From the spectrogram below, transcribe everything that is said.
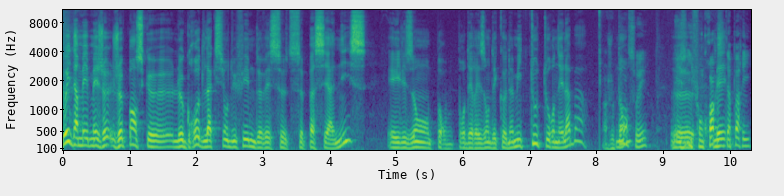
oui non, mais, mais je, je pense que le gros de l'action du film devait se, se passer à Nice, et ils ont, pour, pour des raisons d'économie, tout tourné là-bas. Ah, je Non pense, oui. Mais Euh, ils font croire mais- que c'est à Paris.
